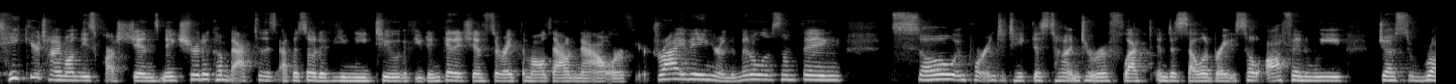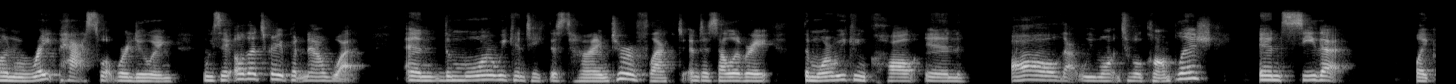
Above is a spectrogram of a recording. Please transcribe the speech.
Take your time on these questions. Make sure to come back to this episode if you need to, if you didn't get a chance to write them all down now, or if you're driving or in the middle of something. So important to take this time to reflect and to celebrate. So often we just run right past what we're doing. We say, oh, that's great, but now what? And the more we can take this time to reflect and to celebrate, the more we can call in all that we want to accomplish and see that, like,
